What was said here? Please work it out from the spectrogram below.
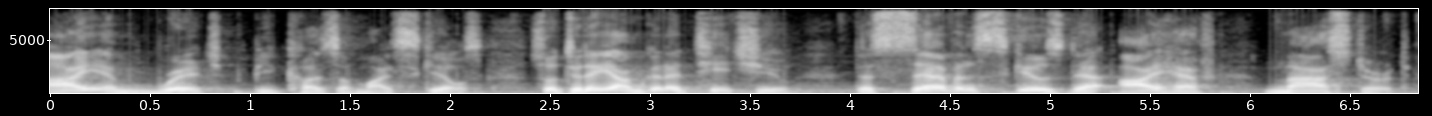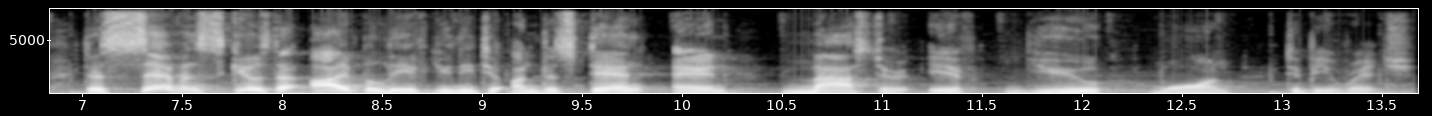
I am rich because of my skills. So today I'm gonna teach you the seven skills that I have mastered. The seven skills that I believe you need to understand and master if you want to be rich.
